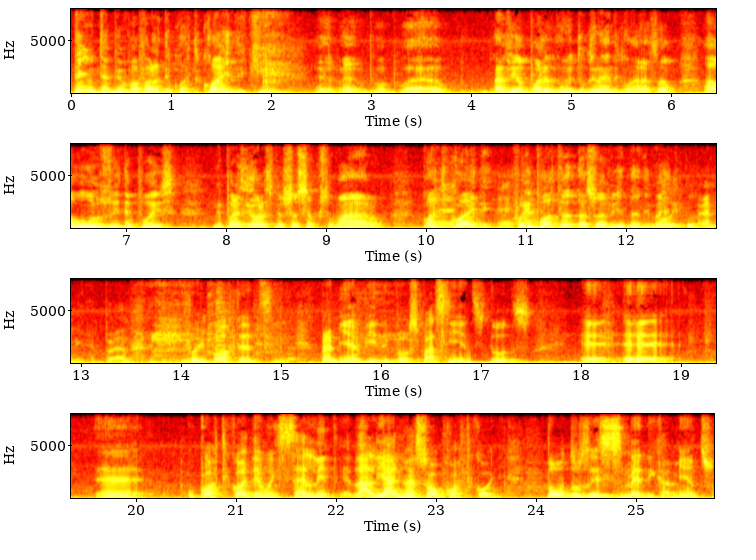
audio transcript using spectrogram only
Tem um tempinho para falar de corticoide que é, é, é, havia polêmica muito grande com relação ao uso e depois me parece que agora as pessoas se acostumaram. Corticoide, é, é, foi importante na sua vida de médico? Foi, pra mim, pra, foi importante sim, para a minha vida e para os pacientes todos. É, é, é, o corticoide é um excelente. Aliás, não é só o corticoide. Todos esses medicamentos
